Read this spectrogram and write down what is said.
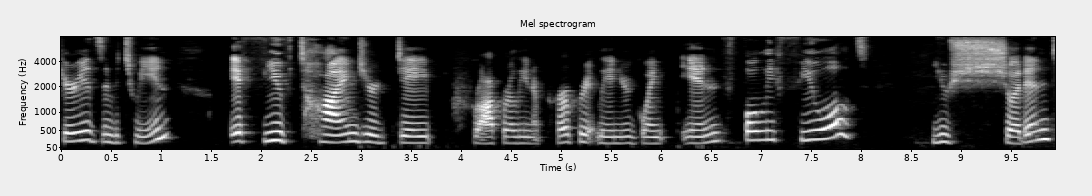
periods in between. If you've timed your day properly and appropriately and you're going in fully fueled, you shouldn't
